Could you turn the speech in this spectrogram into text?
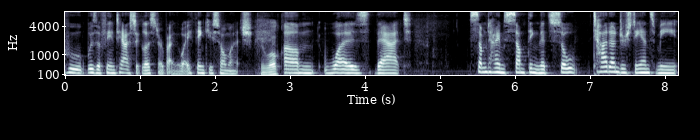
who was a fantastic listener, by the way. Thank you so much. You're welcome. Um, was that sometimes something that's so Todd understands me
